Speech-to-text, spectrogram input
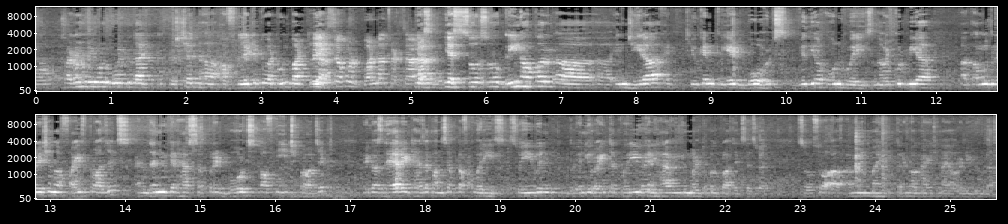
Uh, so I don't know if you want to go into that question uh, of related to a tool, but Yeah. yeah. Let's talk about burn down charts. Yes, yes. So, so Greenhopper uh, uh, in Jira, it, you can create boards with your own queries. Now, it could be a, a conglomeration of five projects, and then you can have separate boards of each project because there it has a concept of queries. So, even when you write the query, you can have even multiple projects as well. So, so uh, I mean, in my current organization, I already do that.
